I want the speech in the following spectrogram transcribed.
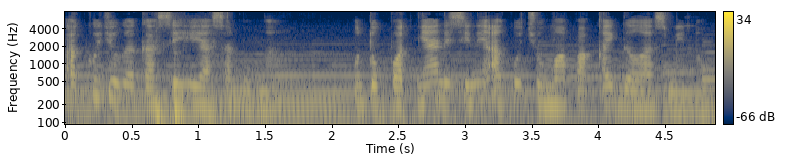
Aku juga kasih hiasan bunga. Untuk potnya di sini aku cuma pakai gelas minum.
